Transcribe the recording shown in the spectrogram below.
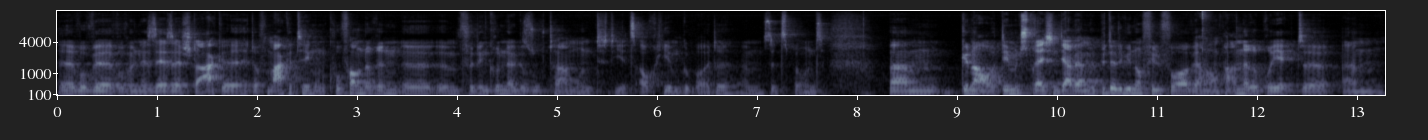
äh, wo, wir, wo wir eine sehr, sehr starke Head of Marketing und Co-Founderin äh, ähm, für den Gründer gesucht haben und die jetzt auch hier im Gebäude ähm, sitzt bei uns. Ähm, genau, dementsprechend, ja, wir haben mit Bitterliebe noch viel vor, wir haben noch ein paar andere Projekte, ähm,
